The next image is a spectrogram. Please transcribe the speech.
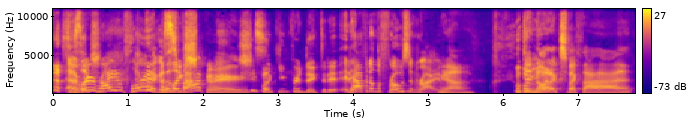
Every like- ride in Florida goes like backwards. She fucking predicted it. It happened on the Frozen ride. yeah. Did not expect that.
